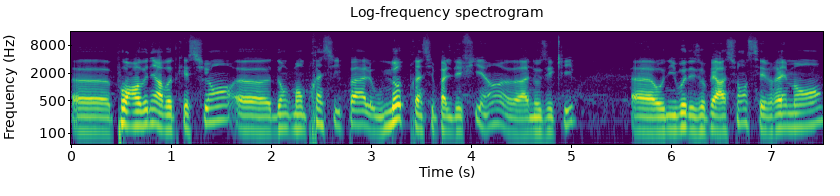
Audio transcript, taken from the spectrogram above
euh, pour en revenir à votre question, euh, donc mon principal ou notre principal défi hein, euh, à nos équipes euh, au niveau des opérations, c'est vraiment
